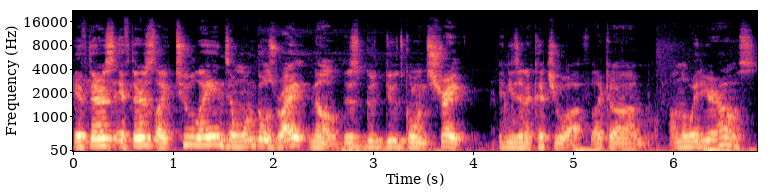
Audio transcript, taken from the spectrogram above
If there's if there's like two lanes and one goes right, no, this dude's going straight and he's gonna cut you off. Like um on the way to your house,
